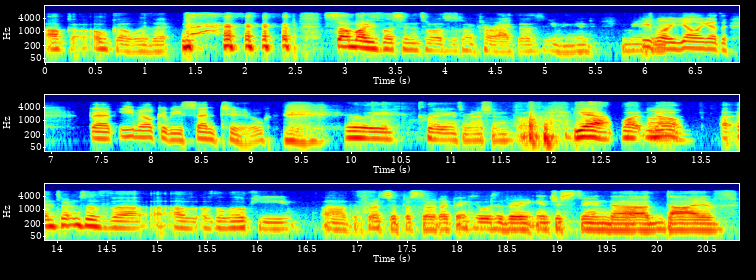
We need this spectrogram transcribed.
I'll go. I'll go with it. Somebody's listening to us is going to correct us. You mean? You mean People are yelling at the, that email could be sent to. really clear intermission, but yeah, but no. Um, uh, in terms of the of, of the Loki, uh, the first episode, I think it was a very interesting uh, dive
